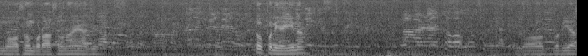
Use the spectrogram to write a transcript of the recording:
ਮੌਸਮ ਬੜਾ ਸੋਹਣਾ ਹੈ ਅੱਜ। ਧੁੱਪ ਨਹੀਂ ਹੈਗੀ ਨਾ। ਬਹੁਤ ਵਧੀਆ।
